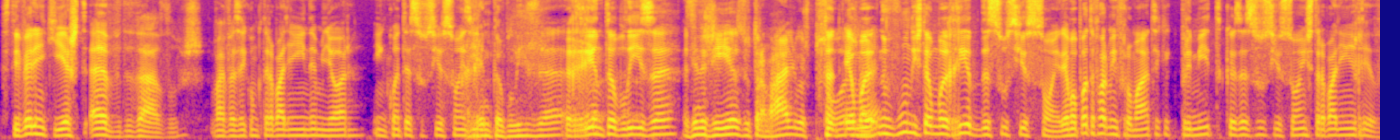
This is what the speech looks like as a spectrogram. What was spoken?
Se tiverem aqui este hub de dados, vai fazer com que trabalhem ainda melhor enquanto associações rentabiliza, rentabiliza as energias, o trabalho, as pessoas. Portanto, é uma, é? No fundo, isto é uma rede de associações, é uma plataforma informática que permite que as associações trabalhem em rede.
